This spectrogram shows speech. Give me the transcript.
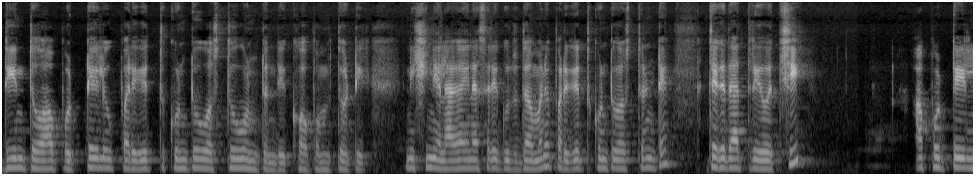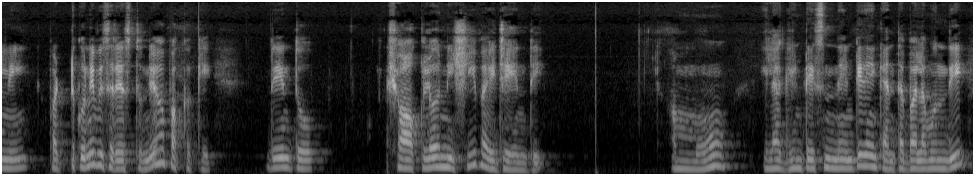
దీంతో ఆ పొట్టేలు పరిగెత్తుకుంటూ వస్తూ ఉంటుంది కోపంతో నిషిని ఎలాగైనా సరే గుద్దుదామని పరిగెత్తుకుంటూ వస్తుంటే జగదాత్రి వచ్చి ఆ పొట్టేల్ని పట్టుకుని విసిరేస్తుంది ఆ పక్కకి. దీంతో షాక్లో నిషి వైజయంతి. అమ్మో! ఇలా గింటేసిందేంటి? దీనికి ఎంత బలం ఉంది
